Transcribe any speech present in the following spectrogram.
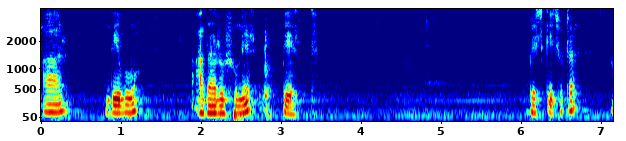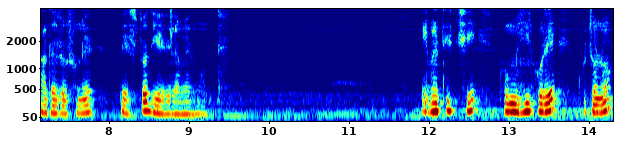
আর দেব আদা রসুনের পেস্ট। বেশ কিছুটা আদা রসুনের পেস্টও দিয়ে দিলাম এর মধ্যে। এবার দিচ্ছি খুব মিহি করে কুচনো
